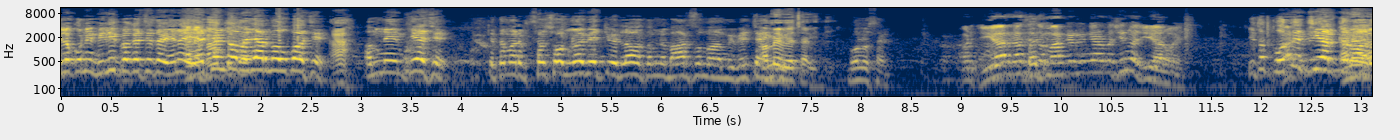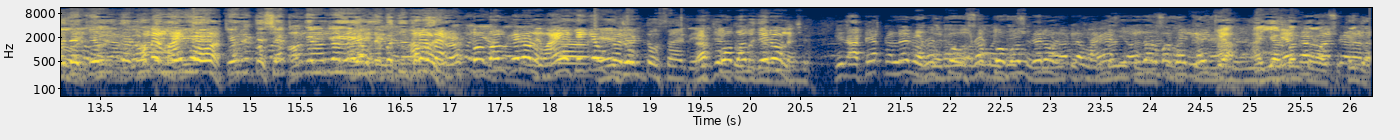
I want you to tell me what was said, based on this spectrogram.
એ લોકોની મિલી ભગત છે એના એજન્ટો તો- બજારમાં ઊભા છે. અમને એમ કે છે કે તમારે છસો ન વેચ્યું એટલે લાવો તમને બારસો માં અમે વેચાવી અમે વેચાવી દીધી બોલો સાહેબ. પણ જીઆર નથી તો માર્કેટિંગ યાર્ડમાં શીનો જીઆર હોય? એ તો પોતે જ જીઆર કરવાનો બધા અમે માંગ્યો કેવી રીતે સેટિંગ કરવી અમને બધી ખબર રસ્તો બંધ કર્યો ને વાંયેથી કેવું કર્યું? એજન્ટો સાહેબ રસ્તો બંધ કર્યો ને બજારમાં આ ટ્રેક્ટર લઈ લો રસ્તો રસ્તો બંધ કર્યો ને એટલે વાંયેથી અંદર બધા લઈ ગયા હા, બંધ કરાવશું, કહી દો.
